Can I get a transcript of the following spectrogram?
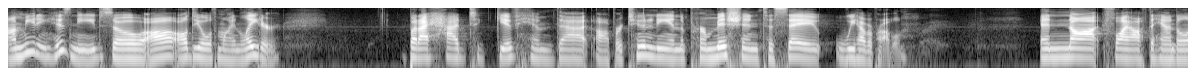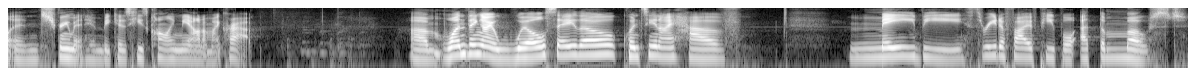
I'm meeting his need, so I'll, I'll deal with mine later but I had to give him that opportunity and the permission to say, we have a problem. And not fly off the handle and scream at him because he's calling me out on my crap. Um, one thing I will say though, Quincy and I have maybe three to five people at the most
